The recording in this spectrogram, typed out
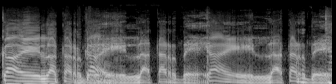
Cae la tarde. Cae la tarde. Cae la tarde.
